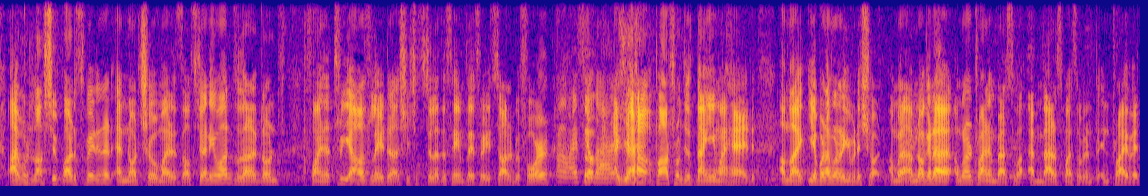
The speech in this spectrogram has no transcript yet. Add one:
I would love to participate in it and not show my results to anyone, so that I don't find that three hours later Ashish still at the same place where he started before. Oh, I feel So, that. Yeah, apart from just banging my head, I'm like, yeah, but I'm gonna give it a shot. I'm gonna, I'm not gonna, I'm gonna try and embarrass, embarrass myself in, in private,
